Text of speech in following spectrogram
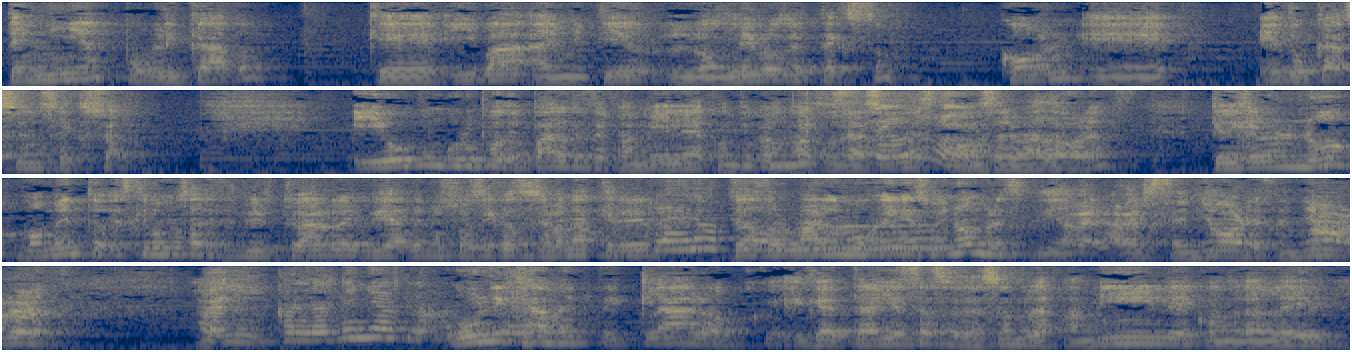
tenía publicado que iba a emitir los libros de texto con eh, educación sexual. Y hubo un grupo de padres de familia junto con asociaciones conservadoras que dijeron, no, momento, es que vamos a desvirtuar la idea de nuestros hijos y se van a querer Claro transformar en no. mujeres o en hombres. Y a ver, a ver, señores, señores. Ver, Con, con los niños no. Únicamente, claro, que, que traía esta asociación de la familia y cuando la ley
